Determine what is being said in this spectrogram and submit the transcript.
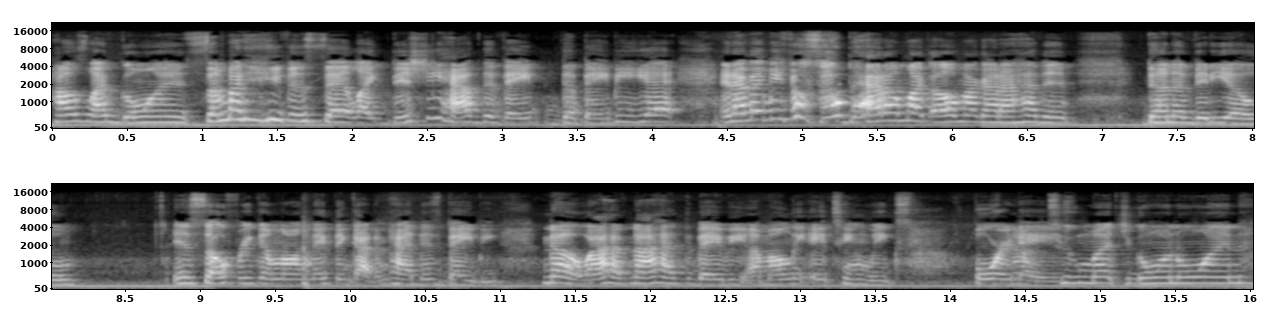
how's life going. Somebody even said like, did she have the, va- the baby yet? And that made me feel so bad. I'm like, oh my God, I haven't done a video in so freaking long. They think I done had this baby. No, I have not had the baby. I'm only 18 weeks four Not days. Too much going on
